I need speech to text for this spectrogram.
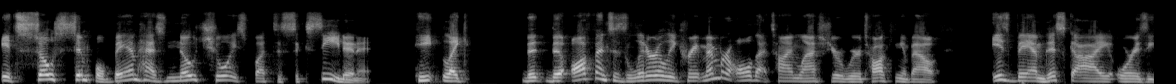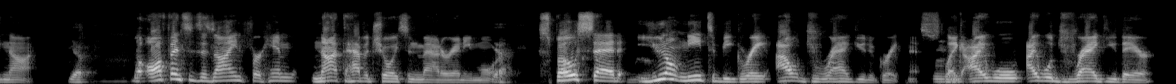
it's so simple. Bam has no choice but to succeed in it. He like the the offense is literally create. Remember all that time last year we were talking about is Bam this guy or is he not? Yep. The offense is designed for him not to have a choice in matter anymore. Yeah. Spo said, "You don't need to be great. I'll drag you to greatness. Mm-hmm. Like I will, I will drag you there,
